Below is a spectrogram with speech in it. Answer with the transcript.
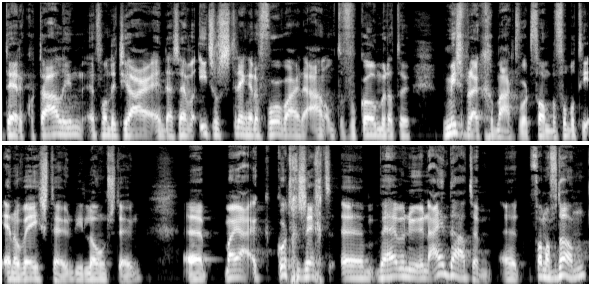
derde kwartaal in van dit jaar. En daar zijn wel iets wat strengere voorwaarden aan om te voorkomen dat er misbruik gemaakt wordt van bijvoorbeeld die NOW-steun, die loonsteun. Uh, maar ja, kort gezegd, we hebben nu een einddatum. vanaf dan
